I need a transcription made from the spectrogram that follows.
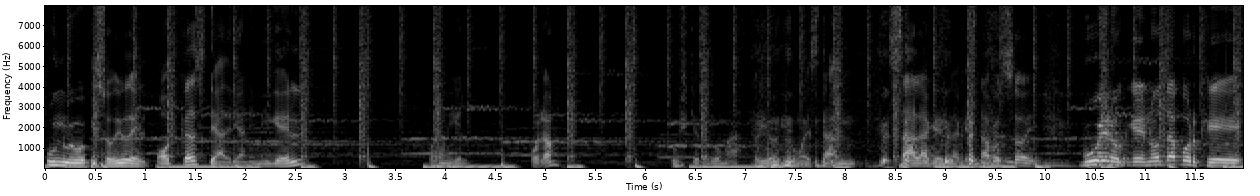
un nuevo episodio del podcast de Adrián y Miguel. Hola Miguel. Hola. Uy, que es algo más frío aquí como esta sala que en la que estamos hoy. Bueno, qué nota porque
